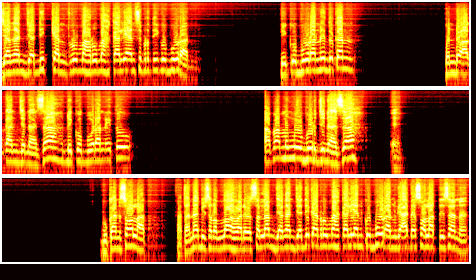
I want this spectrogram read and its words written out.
Jangan jadikan rumah-rumah kalian seperti kuburan. Di kuburan itu kan mendoakan jenazah, di kuburan itu apa mengubur jenazah? Eh, bukan sholat. Kata Nabi Shallallahu Alaihi Wasallam jangan jadikan rumah kalian kuburan nggak ada sholat di sana.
